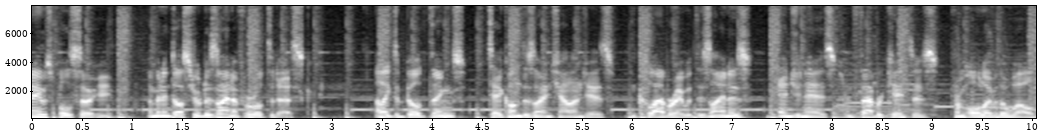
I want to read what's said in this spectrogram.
name is Paul Sohi. I'm an industrial designer for Autodesk. I like to build things, take on design challenges, and collaborate with designers, engineers, and fabricators from all over the world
